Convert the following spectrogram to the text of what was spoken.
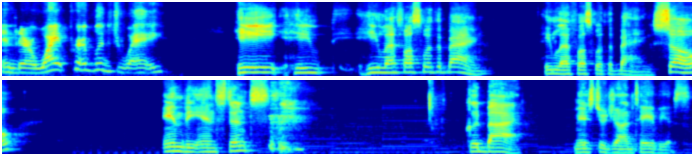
in their white privileged way. he he he left us with a bang. He left us with a bang. So, in the instance, goodbye, Mr. John Tavius.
